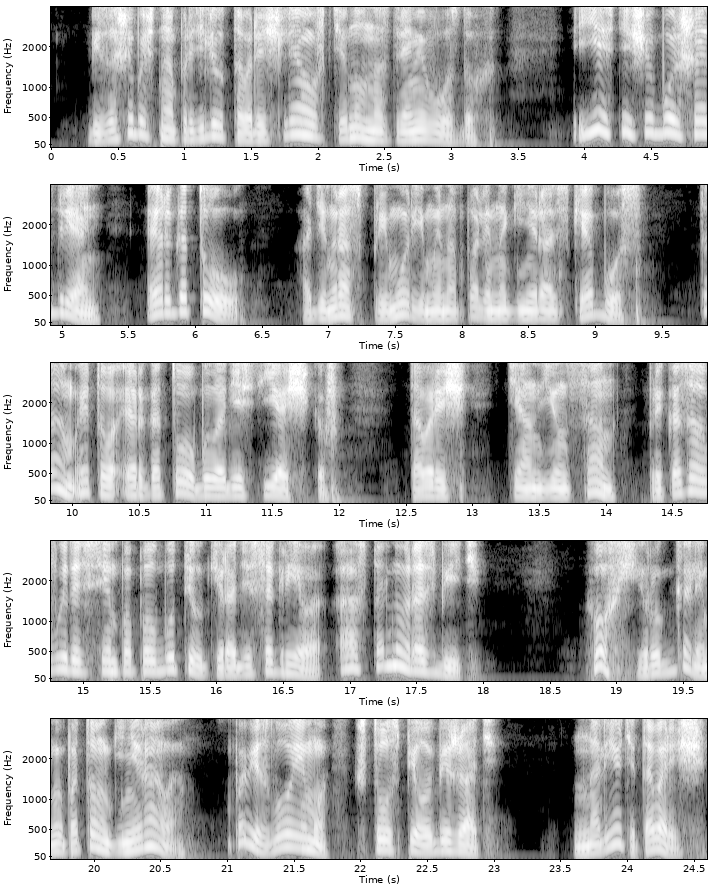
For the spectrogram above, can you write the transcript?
– безошибочно определил товарищ Ляов, тянув ноздрями воздух. «Есть еще большая дрянь. Эрготоу. Один раз в Приморье мы напали на генеральский обоз. Там этого эрготоу было 10 ящиков. Товарищ Тян Юн Сан приказал выдать всем по полбутылки ради согрева, а остальное разбить. Ох, и ругали мы потом генерала. Повезло ему, что успел убежать. Нальете, товарищ?»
